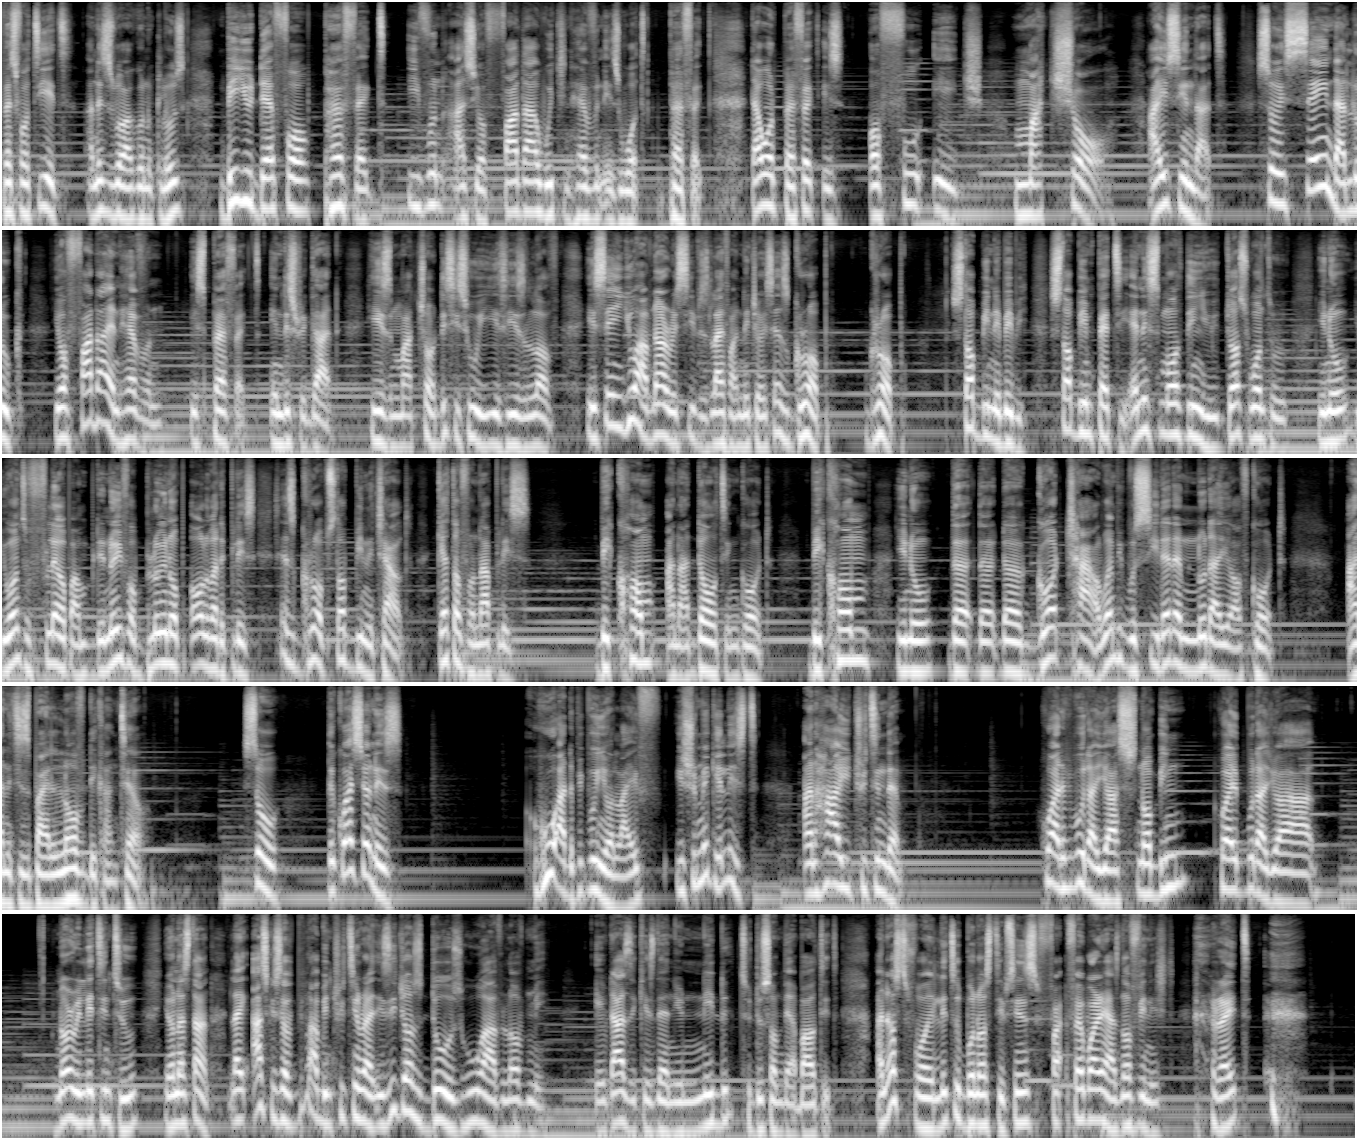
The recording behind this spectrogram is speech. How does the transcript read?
Verse 48, and this is where we're going to close. Be you therefore perfect, even as your Father which in heaven is what? Perfect. That word perfect is of full age, mature. Are you seeing that? So he's saying that look, your Father in heaven is perfect in this regard. He is mature. This is who he is. He is love. He's saying, You have now received his life and nature. He says, Grow up. Grow up. Stop being a baby. Stop being petty. Any small thing you just want to, you know, you want to flare up and they know you for blowing up all over the place. He says, Grow up. Stop being a child. Get up from that place. Become an adult in God. Become, you know, the the the God child. When people see, let them know that you're of God. And it is by love they can tell. So the question is, who are the people in your life, you should make a list. And how are you treating them? Who are the people that you are snubbing? Who are the people that you are not relating to? You understand? Like, ask yourself, people have been treating right. Is it just those who have loved me? If that's the case, then you need to do something about it. And just for a little bonus tip, since February has not finished, right?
